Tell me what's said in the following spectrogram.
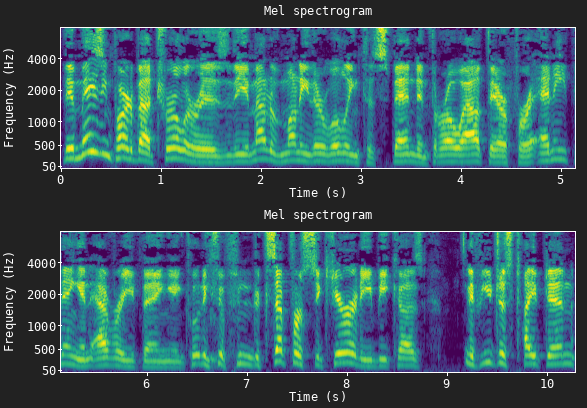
The amazing part about Triller is the amount of money they're willing to spend and throw out there for anything and everything, including except for security, because if you just typed in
